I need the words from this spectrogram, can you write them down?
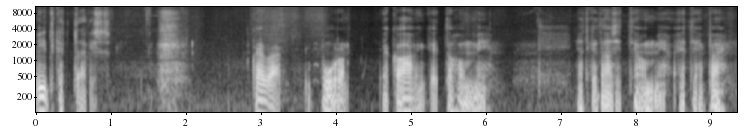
Itkettää vissi. Käydään puuron ja kahvinkeitto hommia. Jatketaan sitten hommia eteenpäin.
